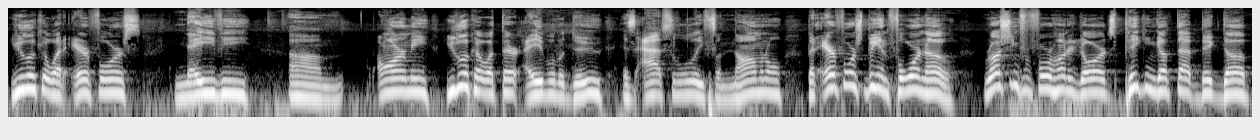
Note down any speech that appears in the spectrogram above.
You look at what Air Force, Navy, um, Army, you look at what they're able to do is absolutely phenomenal. But Air Force being 4 0, rushing for 400 yards, picking up that big dub,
